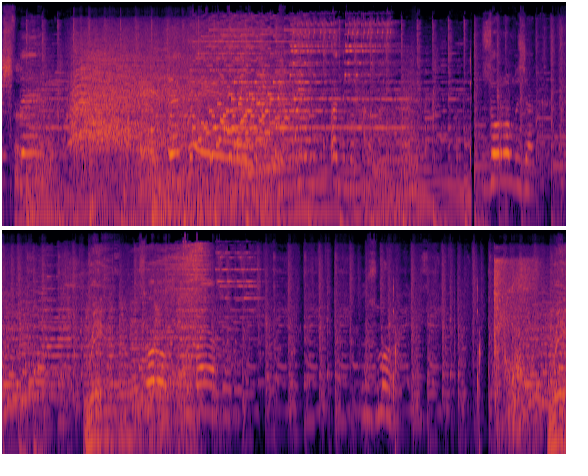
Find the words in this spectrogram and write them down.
Be. Hadi bakalım. Zor olacak. Rare. Zor olacak. Bayağı zor olacak. Uzman. Rare.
